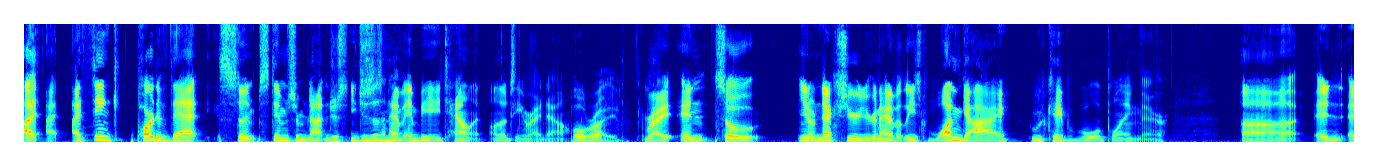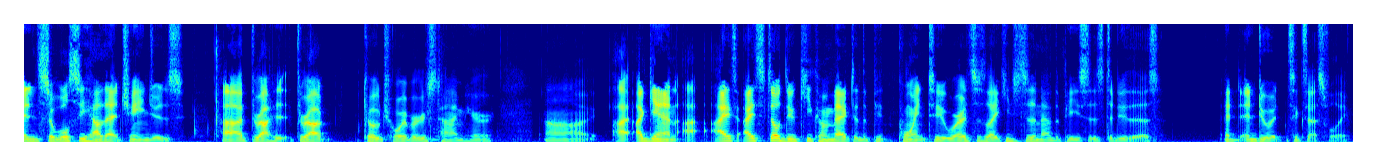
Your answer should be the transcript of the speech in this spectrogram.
I, I, I think part of that stems from not just he just doesn't have NBA talent on the team right now, well, right. right? And so you know next year you're gonna have at least one guy who's capable of playing there, uh, and and so we'll see how that changes uh, throughout throughout Coach Hoiberg's time here. Uh, I, again, I, I I still do keep coming back to the p- point too, where it's just like he just doesn't have the pieces to do this, and and do it successfully.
